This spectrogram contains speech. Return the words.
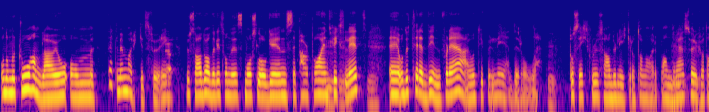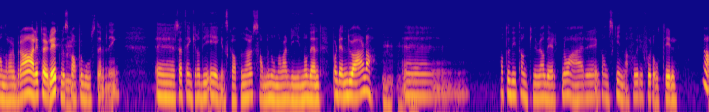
Og nummer to handla jo om dette med markedsføring. Ja. Du sa du hadde litt sånne små slogans, powerpoint, Mm, fikse litt. Eh, og det tredje innenfor det er jo en type lederrolle. Mm. På sikt, for du sa du liker å ta vare på andre, sørge for at andre har det bra, er litt høylytt, Mm. men skape god stemning. Eh, så jeg tenker at de egenskapene du har, sammen med noen av verdiene, og den, bare den du er, da eh, At de tankene vi har delt nå, er eh, ganske innafor i forhold til ja,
